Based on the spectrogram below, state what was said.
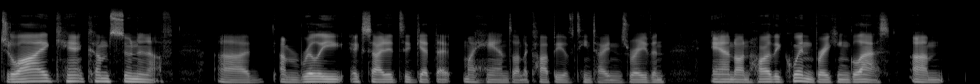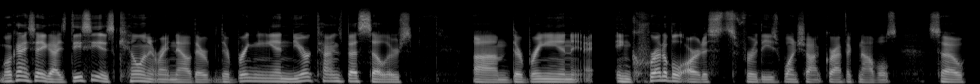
July can't come soon enough. Uh, I'm really excited to get that my hands on a copy of Teen Titans Raven and on Harley Quinn Breaking Glass. Um, what can I say, guys? DC is killing it right now. They're they're bringing in New York Times bestsellers. Um, they're bringing in incredible artists for these one-shot graphic novels. So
